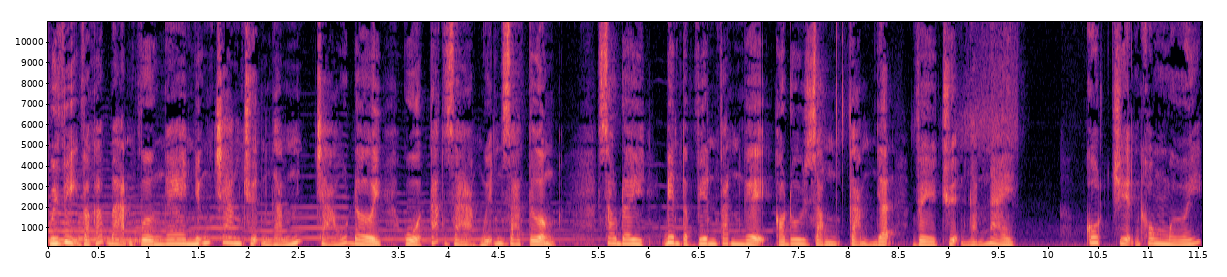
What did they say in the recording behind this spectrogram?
Quý vị và các bạn vừa nghe những trang truyện ngắn Cháo đời của tác giả Nguyễn Gia Tường. Sau đây, biên tập viên văn nghệ có đôi dòng cảm nhận về chuyện ngắn này. Cốt truyện không mới,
